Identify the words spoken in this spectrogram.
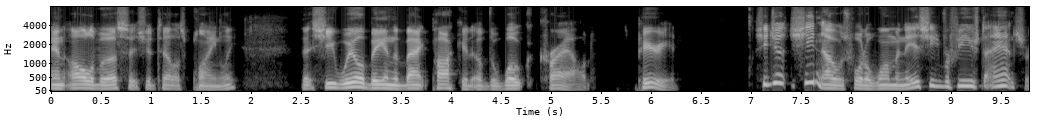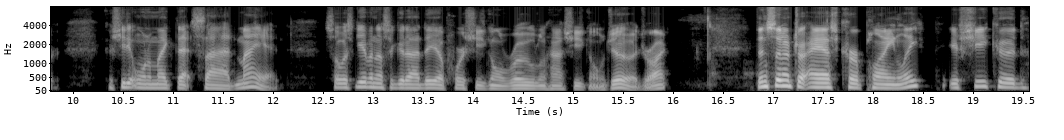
and all of us, it should tell us plainly, that she will be in the back pocket of the woke crowd. Period. She just she knows what a woman is. She refused to answer because she didn't want to make that side mad. So it's giving us a good idea of where she's going to rule and how she's going to judge, right? Then Senator asked her plainly if she could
